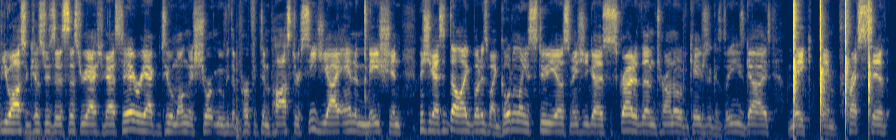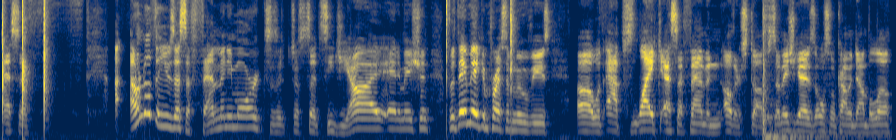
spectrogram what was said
up, you awesome kissers and sister reaction guys? Today reacting to Among Us short movie, The Perfect Imposter, CGI animation. Make sure you guys hit that like button. It's by Golden Lane Studios. So make sure you guys subscribe to them, turn on notifications, because these guys make impressive SF. I, don't know if they use SFM anymore, because it just said CGI animation, but they make impressive movies. Uh, with apps like SFM and other stuff. So make sure you guys also comment down below.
